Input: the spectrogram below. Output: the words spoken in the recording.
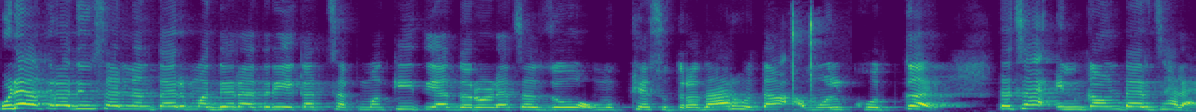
पुढे अकरा दिवसांनंतर मध्यरात्री एका चकमकीत या दरोड्याचा जो मुख्य सूत्रधार होता अमोल खोतकर त्याचा एन्काउंटर झालाय.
